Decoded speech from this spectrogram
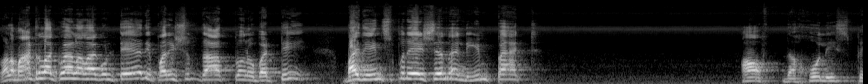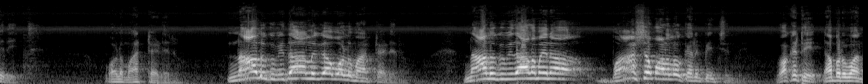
వాళ్ళ మాటలు ఒకవేళ అలాగుంటే అది పరిశుద్ధాత్మను బట్టి by the inspiration and impact of the holy spirit. వాళ్ళు మాట్లాడారు. నాలుగు విధాలుగా వాళ్ళు మాట్లాడారు. నాలుగు విధాలమైన భాష వాళ్ళలో కనిపించింది. ఒకటి నెంబర్ వన్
